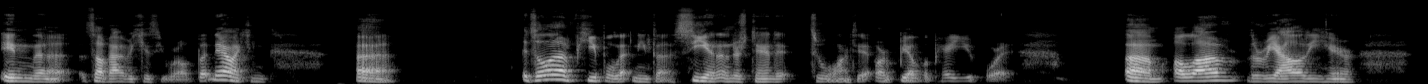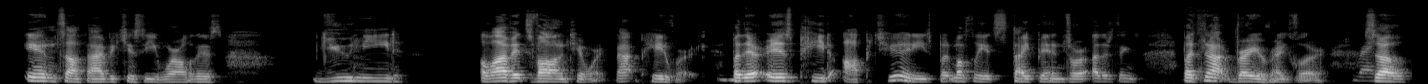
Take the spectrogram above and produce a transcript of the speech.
in the self advocacy world, but now I can. Uh, it's a lot of people that need to see and understand it to want it or be able to pay you for it. Um, a lot of the reality here in self advocacy world is you need a lot of it's volunteer work, not paid work. But there is paid opportunities, but mostly it's stipends or other things, but it's not very regular. Right. So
